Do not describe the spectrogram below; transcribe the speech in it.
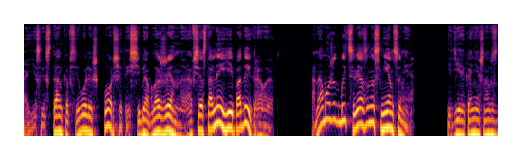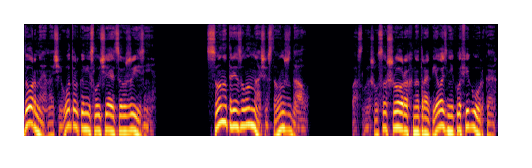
А если Станка всего лишь корчит из себя блаженную, а все остальные ей подыгрывают? Она может быть связана с немцами. Идея, конечно, вздорная, но чего только не случается в жизни. Сон отрезал он начисто, он ждал. Послышался шорох, на тропе возникла фигурка.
